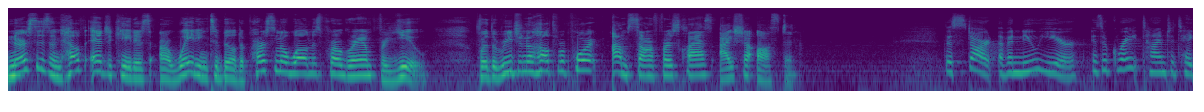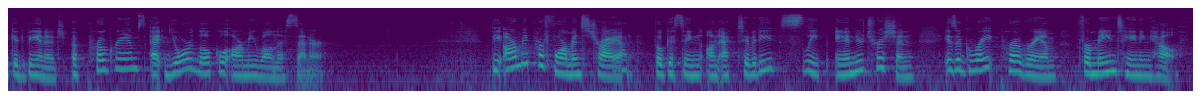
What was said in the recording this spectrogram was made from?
Nurses and health educators are waiting to build a personal wellness program for you. For the Regional Health Report, I'm Sergeant First Class Aisha Austin. The start of a new year is a great time to take advantage of programs at your local Army Wellness Center. The Army Performance Triad, focusing on activity, sleep, and nutrition, is a great program for maintaining health.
